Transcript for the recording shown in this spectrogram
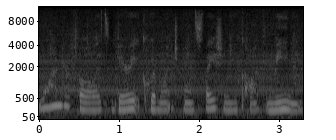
wonderful. It's a very equivalent translation. You caught the meaning.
